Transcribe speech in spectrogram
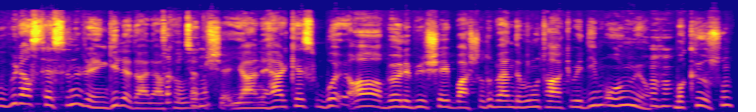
Bu biraz sesinin rengiyle de alakalı bir şey. Yani herkes bu aa böyle bir şey başladı ben de bunu takip edeyim olmuyor. Bakıyorsun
